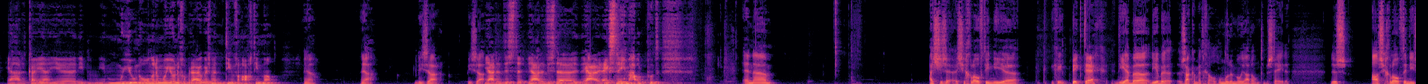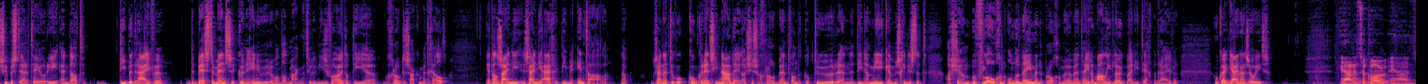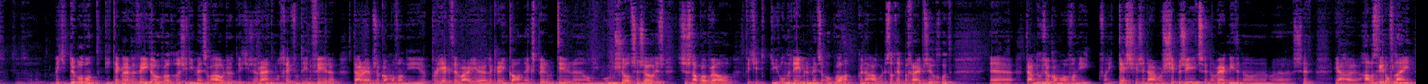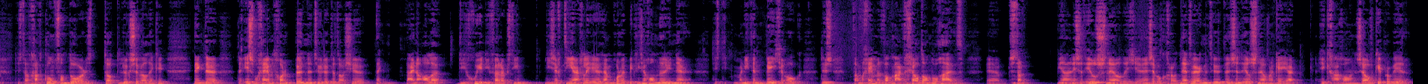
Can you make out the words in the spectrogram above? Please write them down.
ja, dat kan je, ja, je, die, je miljoenen, honderden miljoenen gebruikers met een team van 18 man. Ja, ja, bizar, bizar. Ja, dat is de, ja, dat is de, ja, een extreme output. En uh, als, je, als je gelooft in die uh, Big Tech, die hebben, die hebben zakken met geld, honderden miljarden om te besteden. Dus als je gelooft in die supersterrentheorie en dat die bedrijven de beste mensen kunnen inhuren, want dat maakt natuurlijk niet zoveel uit op die uh, grote zakken met geld. Ja, dan zijn die, zijn die eigenlijk niet meer in te halen. Nou, zijn natuurlijk ook concurrentienadelen als je zo groot bent, van de cultuur en de dynamiek. En misschien is het, als je een bevlogen ondernemende programmeur bent, helemaal niet leuk bij die techbedrijven. Hoe kijk jij naar zoiets? Ja, dat is ook wel ja, een beetje dubbel, want die techbedrijven weten ook wel dat als je die mensen houden, dat je ze ruimte moet geven om te innoveren. Daar hebben ze ook allemaal van die eh, projecten waar je lekker in kan experimenteren en al die moonshots en zo. Dus ze snappen ook wel dat je die ondernemende mensen ook wel kunnen houden. Dus dat begrijpen ze heel goed. Uh, daarom doen ze ook allemaal van die, van die testjes en daarom shippen ze iets en dan werkt niet en dan uh, ja, halen ze weer offline. Dus dat gaat constant door. Dus dat lukt ze wel, denk ik. Ik denk, de, er is op een gegeven moment gewoon een punt natuurlijk dat als je, bijna alle die goede developers die, die zeg tien jaar geleden zijn begonnen met Big, die zijn gewoon miljonair. Dus maar niet een beetje ook. Dus op een gegeven moment, wat maakt geld dan nog uit? Uh, dus dan, ja, dan is het heel snel dat je, en ze hebben ook een groot netwerk natuurlijk, dan is het heel snel van, oké, ja, ik ga gewoon zelf een keer proberen.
